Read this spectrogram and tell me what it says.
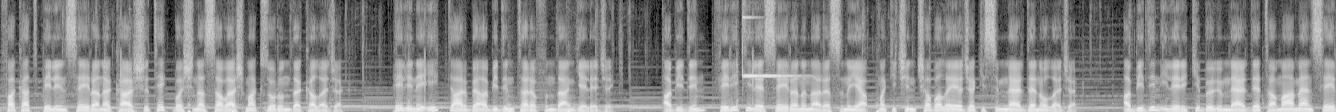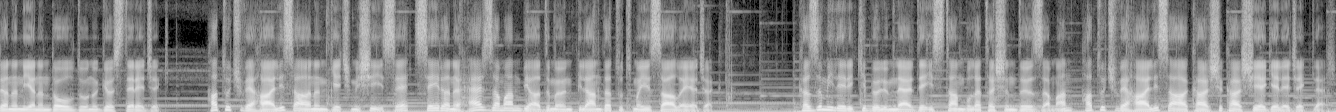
Fakat Pelin Seyran'a karşı tek başına savaşmak zorunda kalacak. Pelin'e ilk darbe Abidin tarafından gelecek. Abidin, Ferit ile Seyran'ın arasını yapmak için çabalayacak isimlerden olacak. Abidin ileriki bölümlerde tamamen Seyran'ın yanında olduğunu gösterecek. Hatuç ve Halis Ağa'nın geçmişi ise, Seyran'ı her zaman bir adım ön planda tutmayı sağlayacak. Kazım ileriki bölümlerde İstanbul'a taşındığı zaman, Hatuç ve Halis Ağa karşı karşıya gelecekler.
